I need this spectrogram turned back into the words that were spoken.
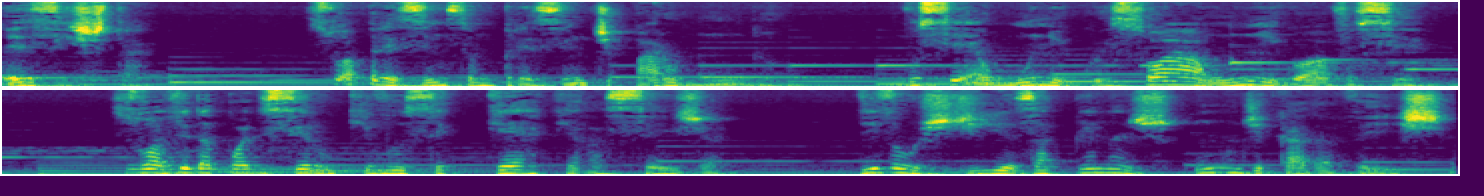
desista. Sua presença é um presente para o mundo. Você é único e só há um igual a você. Sua vida pode ser o que você quer que ela seja. Viva os dias apenas um de cada vez.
